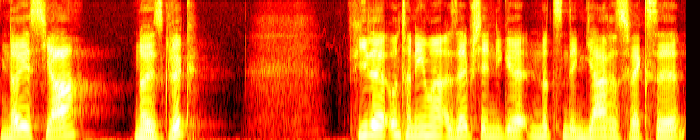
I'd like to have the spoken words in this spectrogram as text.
Neues Jahr, neues Glück. Viele Unternehmer, Selbstständige nutzen den Jahreswechsel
